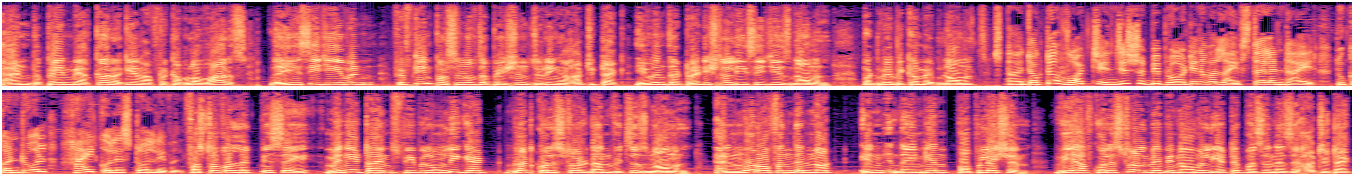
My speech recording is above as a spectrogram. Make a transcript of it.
and the pain may occur again after a couple of hours. The ECG, even 15% of the patients during a heart attack, even the traditional ECG is normal but may become abnormal. Uh, doctor, what changes should be brought in our lifestyle and diet to control high cholesterol level? First of all, let me say many times people only get blood cholesterol done which is normal and more often than not in, in the Indian population, we have cholesterol may be normal, yet a person has a heart attack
